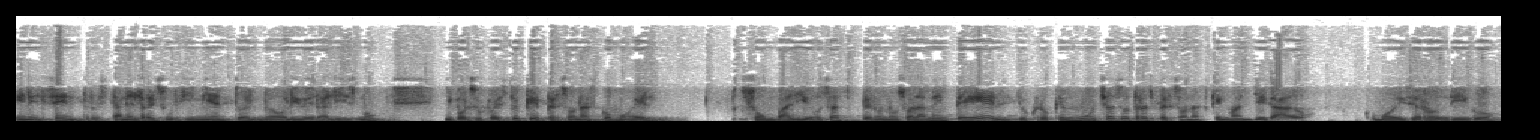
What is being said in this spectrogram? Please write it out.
en el centro, está en el resurgimiento del nuevo liberalismo. Y por supuesto que personas como él son valiosas, pero no solamente él, yo creo que muchas otras personas que no han llegado, como dice Rodrigo,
